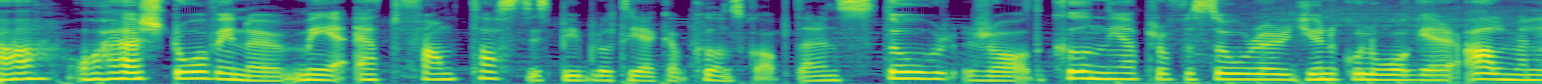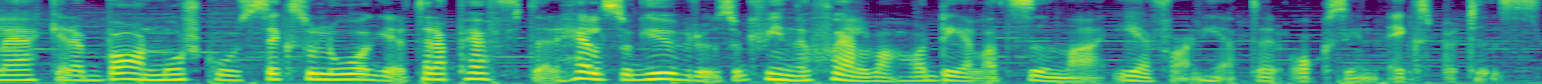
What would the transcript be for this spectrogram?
Ja, och här står vi nu med ett fantastiskt bibliotek av kunskap där en stor rad kunniga professorer, gynekologer, allmänläkare, barnmorskor, sexologer, terapeuter, hälsogurus och kvinnor själva har delat sina erfarenheter och sin expertis.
